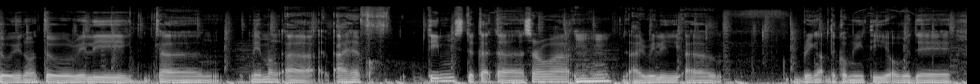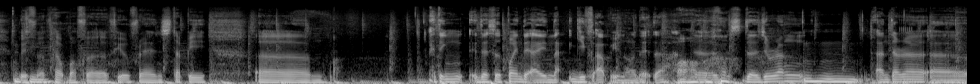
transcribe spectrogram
to you know to really um, memang uh, I have teams dekat uh, Sarawak. Know, I really uh, bring up the community over there with the help of a few friends. Tapi um, I think there's a point that I nak give up, you know, that uh, Oh. the, the jurang antara uh,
